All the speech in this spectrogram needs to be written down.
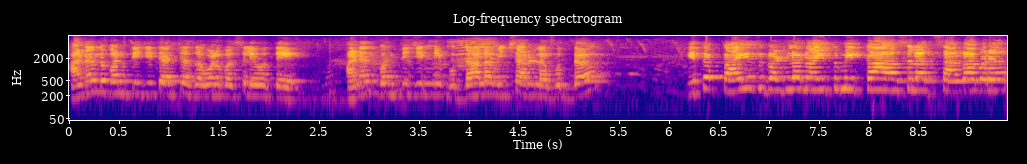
आनंद भंतीजी त्यांच्या जवळ बसले होते. आनंद भंतीजींनी बुद्धाला विचारलं बुद्ध इथं काहीच घडलं नाही. तुम्ही का हसलात सांगा बरं.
